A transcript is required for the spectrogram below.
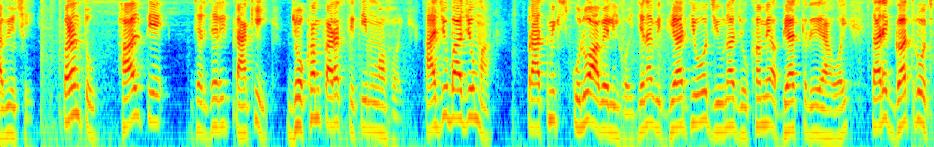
આવ્યું છે. પરંતુ હાલ તે જર્જરિત ટાંકી જોખમકારક સ્થિતિમાં હોય. આજુબાજુમાં પ્રાથમિક સ્કૂલો આવેલી હોય, જેના વિદ્યાર્થીઓ જીવના જોખમે અભ્યાસ કરી રહ્યા હોય, ત્યારે ગત રોજ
